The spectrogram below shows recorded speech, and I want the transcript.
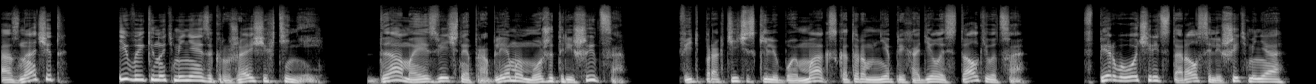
а значит, и выкинуть меня из окружающих теней. Да, моя извечная проблема может решиться, ведь практически любой маг, с которым мне приходилось сталкиваться, в первую очередь старался лишить меня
